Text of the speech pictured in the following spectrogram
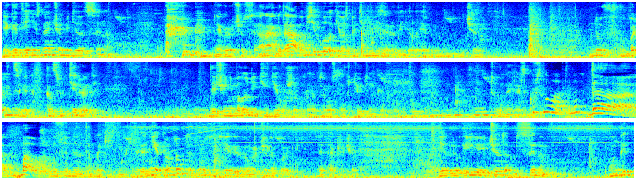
Я говорю, я не знаю, что мне делать с сыном. Я говорю, что сын? Она говорит, а, вы психолог, я вас по телевизору видела. Я говорю, ну, ничего. Ну, в больнице как консультировать, да еще не молоденьких девушек, а взрослых тетеньков. Ну, то, наверное. Скучновато, да? Да, бабушек особенно там каких-нибудь. Нет, ну тут просто все говорят, что такое? Да так, что? Я говорю, и что там с сыном? Он говорит,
